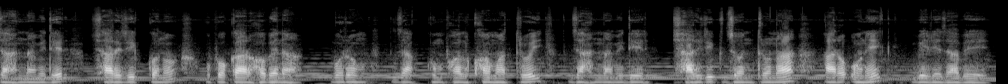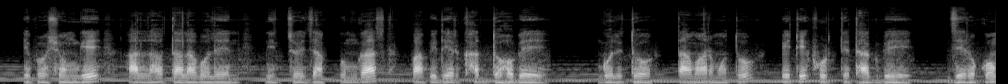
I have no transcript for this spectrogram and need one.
জাহান্নামীদের শারীরিক কোনো উপকার হবে না, বরং জাক্কুম ফল খাওয়া মাত্রই জাহান্নামীদের শারীরিক যন্ত্রণা আরও অনেক বেড়ে যাবে। এ প্রসঙ্গে আল্লাহ তালা বলেন, নিশ্চয় জাক্কুম গাছ পাপীদের খাদ্য হবে। গলিত তামার মতো পেটে ফুটতে থাকবে, যেরকম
